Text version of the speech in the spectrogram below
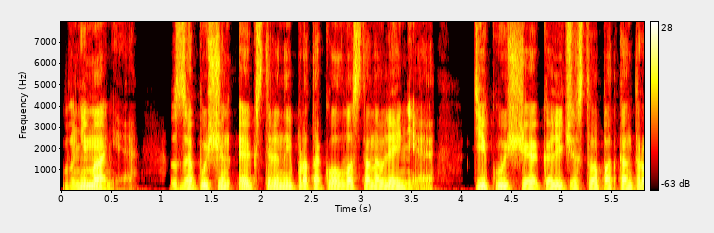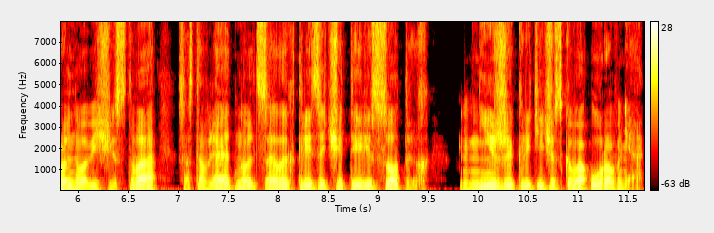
«Внимание! Запущен экстренный протокол восстановления. Текущее количество подконтрольного вещества составляет 0,34, ниже критического уровня.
